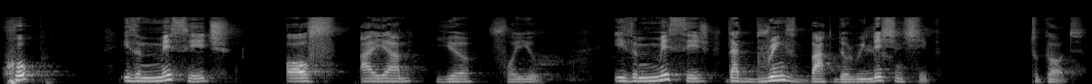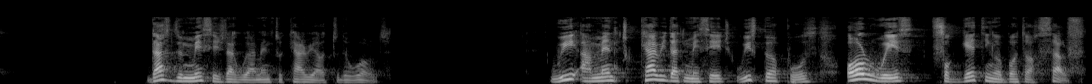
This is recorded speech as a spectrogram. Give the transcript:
hope. Is a message of I am here for you. Is a message that brings back the relationship to God. That's the message that we are meant to carry out to the world. We are meant to carry that message with purpose, always forgetting about ourselves,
